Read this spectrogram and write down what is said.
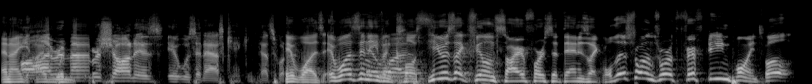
and I, All I, I, would, remember, Sean, is it was an ass kicking. That's what I it was. It wasn't It even was. close. He was like feeling sorry for us at the end. He's like, "Well, this one's worth 15 points." Well,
